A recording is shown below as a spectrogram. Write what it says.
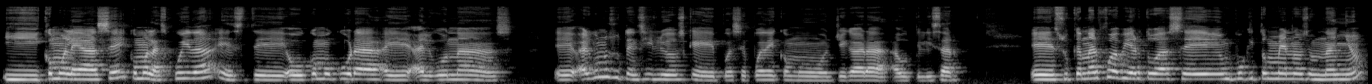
y cómo le hace, cómo las cuida, este, o cómo cura eh, algunas, eh, algunos utensilios que pues se puede como llegar a utilizar. Eh, su canal fue abierto hace un poquito menos de un año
